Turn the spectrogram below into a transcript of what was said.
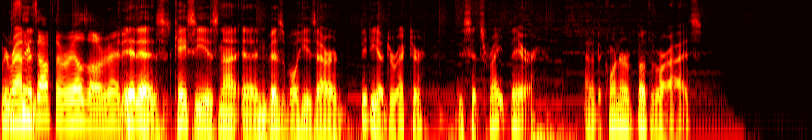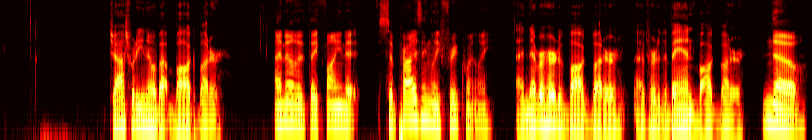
We this rounded. thing's off the rails already. It is. Casey is not uh, invisible. He's our video director who sits right there out of the corner of both of our eyes. Josh, what do you know about bog butter? I know that they find it surprisingly frequently. I never heard of bog butter. I've heard of the band Bog Butter. No.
